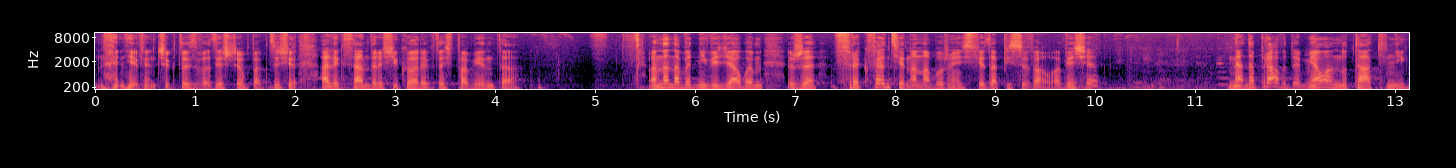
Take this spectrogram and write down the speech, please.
Nie wiem, czy ktoś z was jeszcze pamięta. się Aleksander Sikory, ktoś pamięta? Ona nawet nie wiedziałem, że frekwencję na nabożeństwie zapisywała, wiecie? Na, naprawdę, miała notatnik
